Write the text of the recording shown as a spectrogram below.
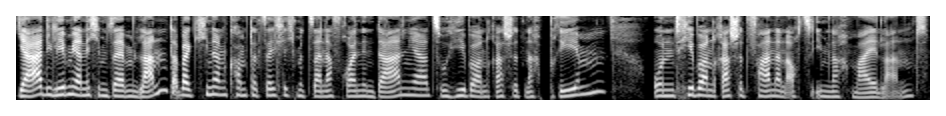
Ja, die leben ja nicht im selben Land, aber Kinan kommt tatsächlich mit seiner Freundin Dania zu Heber und Rashid nach Bremen und Heber und Rashid fahren dann auch zu ihm nach Mailand.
